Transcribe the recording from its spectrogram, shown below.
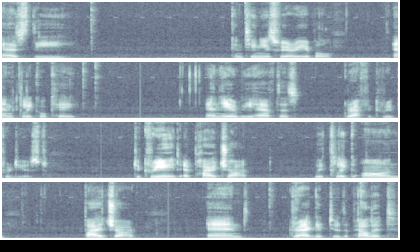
as the continuous variable and click OK. And here we have this graphic reproduced. To create a pie chart, we click on pie chart and drag it to the palette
